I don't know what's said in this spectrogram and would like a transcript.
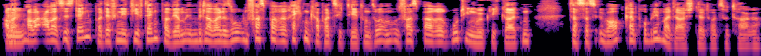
aber, mhm. aber, aber es ist denkbar, definitiv denkbar. Wir haben mittlerweile so unfassbare Rechenkapazität und so unfassbare Routing-Möglichkeiten, dass das überhaupt kein Problem mehr darstellt heutzutage.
